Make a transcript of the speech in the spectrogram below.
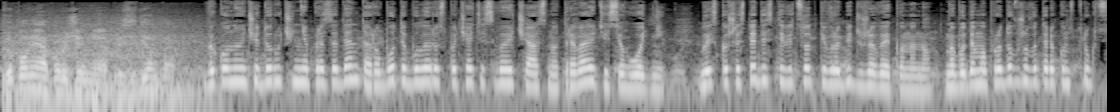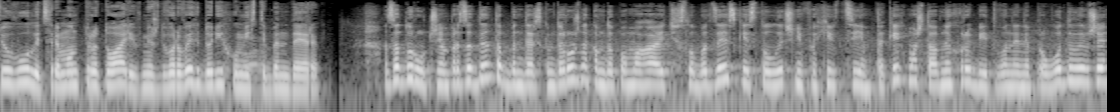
Выполняя поручение президента, Виконуючи доручення президента, роботи були розпочаті своєчасно, тривають і сьогодні. Близько 60% робіт вже виконано. Ми будемо продовжувати реконструкцію вулиць, ремонт тротуарів, міждворових доріг у місті Бендери. За дорученням президента бендерським дорожникам допомагають слободзейські столичні фахівці. Таких масштабних робіт вони не проводили вже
